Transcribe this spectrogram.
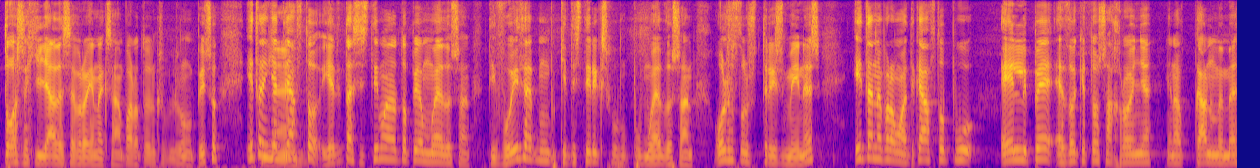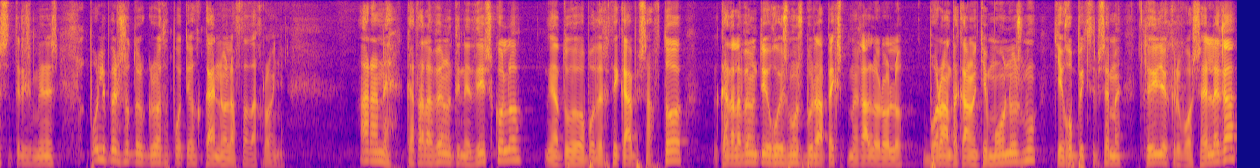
τόσα χιλιάδες ευρώ για να ξαναπάρω τον εξοπλισμό μου πίσω. Ήταν Ναι. γιατί αυτό. Γιατί τα συστήματα τα οποία μου έδωσαν, τη βοήθεια που- και τη στήριξη που, που μου έδωσαν όλους αυτούς τους τρεις μήνες, ήταν πραγματικά αυτό που έλειπε εδώ και τόσα χρόνια για να κάνουμε μέσα σε τρεις μήνες πολύ περισσότερο growth από ό,τι έχω κάνει όλα αυτά τα χρόνια. Άρα ναι, καταλαβαίνω ότι είναι δύσκολο να το αποδεχτεί κάποιος αυτό. Καταλαβαίνω ότι ο εγωισμός μπορεί να παίξει μεγάλο ρόλο. Μπορώ να τα κάνω και μόνος μου. Και εγώ πίστεψε με, το ίδιο ακριβώς έλεγα.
